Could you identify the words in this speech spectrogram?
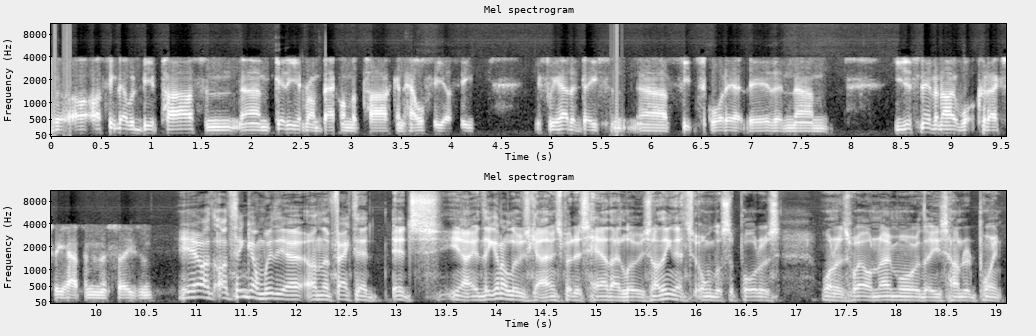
I think that would be a pass and um, getting everyone back on the park and healthy. I think if we had a decent uh, fit squad out there, then um, you just never know what could actually happen in the season. Yeah, I, I, think I'm with you on the fact that it's you know they're going to lose games, but it's how they lose. And I think that's all the supporters want as well. No more of these hundred point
